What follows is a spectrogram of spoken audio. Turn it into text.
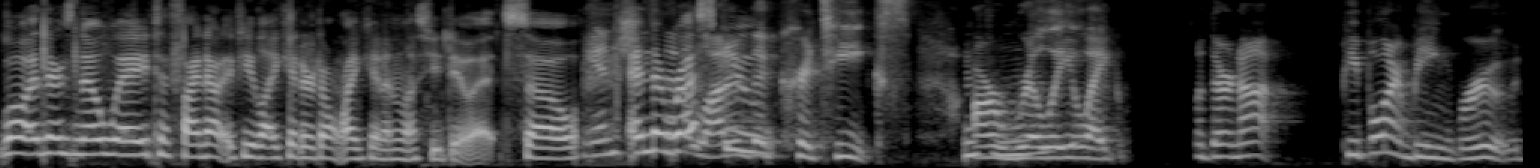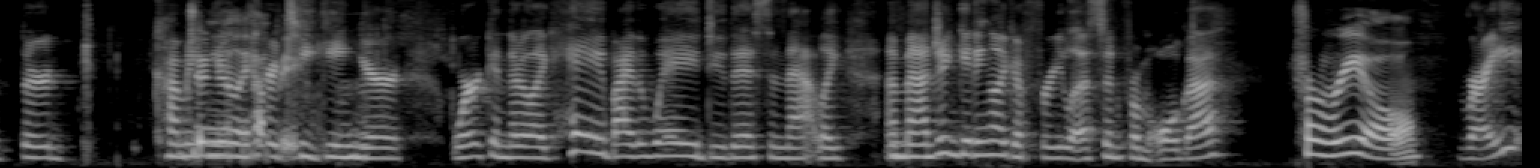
Well, and there's no way to find out if you like it or don't like it unless you do it. So, And, and the rescue a lot of the critiques are Mhm. really like they're not people aren't being rude. They're coming Genuinely in happy. critiquing Mhm. your work and they're like, "Hey, by the way, do this and that." Like Mm-hmm. imagine getting like a free lesson from Olga, for real. right?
